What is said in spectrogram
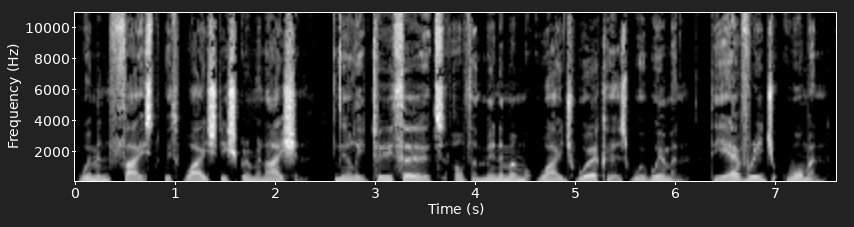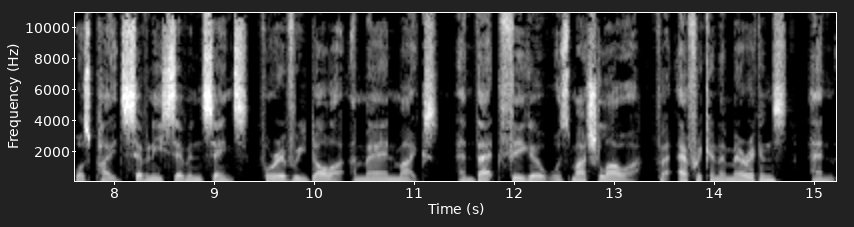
Women faced with wage discrimination. Nearly two thirds of the minimum wage workers were women. The average woman was paid 77 cents for every dollar a man makes, and that figure was much lower for African Americans and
